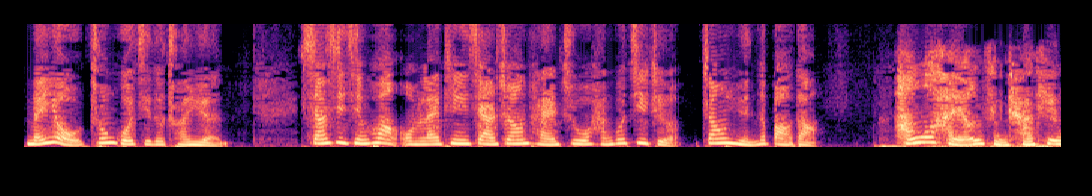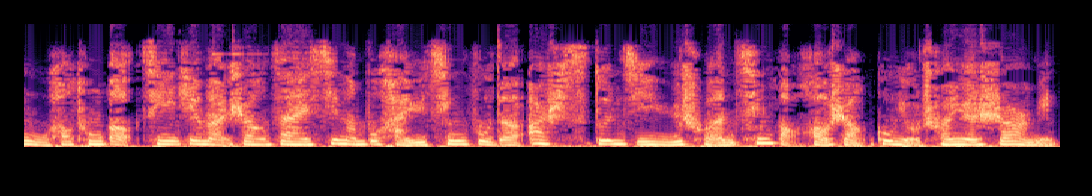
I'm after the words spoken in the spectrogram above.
没有中国籍的船员。详细情况，我们来听一下中央台驻韩国记者张云的报道。韩国海洋警察厅五号通报，前一天晚上在西南部海域倾覆的二十四吨级渔船“青宝号”上，共有船员十二名，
